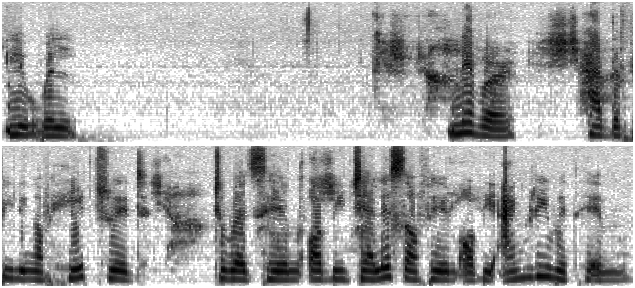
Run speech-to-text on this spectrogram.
you will never have the feeling of hatred towards him or be jealous of him or be angry with him.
